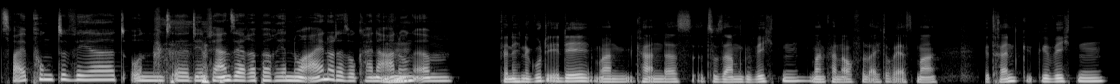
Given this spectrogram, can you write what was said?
zwei Punkte wert und äh, den Fernseher reparieren nur ein oder so, keine mhm. Ahnung. Ähm. Finde ich eine gute Idee. Man kann das zusammen gewichten. Man kann auch vielleicht auch erstmal getrennt gewichten.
